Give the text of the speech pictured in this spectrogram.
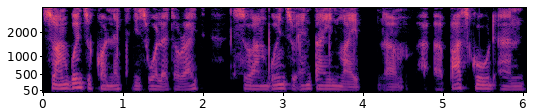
So i'm going to connect this wallet all right so i'm going to enter in my um, passcode and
